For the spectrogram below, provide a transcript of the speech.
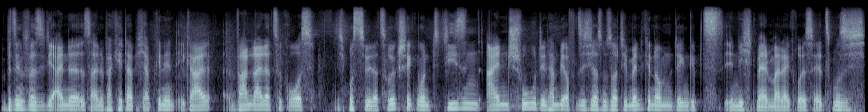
beziehungsweise die eine, das eine Paket habe ich abgelehnt, egal, waren leider zu groß. Ich musste wieder zurückschicken und diesen einen Schuh, den haben die offensichtlich aus dem Sortiment genommen, den gibt es nicht mehr in meiner Größe. Jetzt muss ich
